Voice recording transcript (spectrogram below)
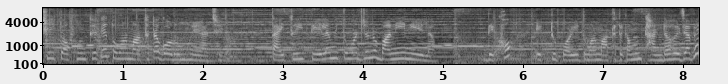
সেই তখন থেকে তোমার মাথাটা গরম হয়ে আছে। তাই তো এই তেল আমি তোমার জন্য বানিয়ে নিয়ে এলাম। দেখো একটু পরেই তোমার মাথাটা কেমন ঠান্ডা হয়ে যাবে।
